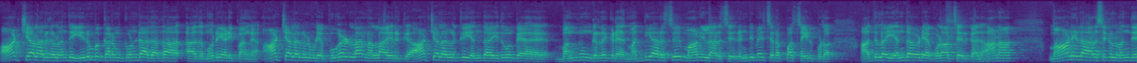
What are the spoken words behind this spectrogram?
ஆட்சியாளர்கள் வந்து இரும்பு கரம் கொண்டு அதை தான் அதை முறையடிப்பாங்க. ஆட்சியாளர்களுடைய புகழெலாம் நல்லா இருக்குது ஆட்சியாளர்களுக்கு எந்த இதுவும் க பங்குங்கிறதே கிடையாது. மத்திய அரசு மாநில அரசு ரெண்டுமே சிறப்பாக செயல்படும். அதில் எந்தவுடைய கொலாப்ஸும் இருக்காது. ஆனால் மாநில அரசுகள் வந்து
